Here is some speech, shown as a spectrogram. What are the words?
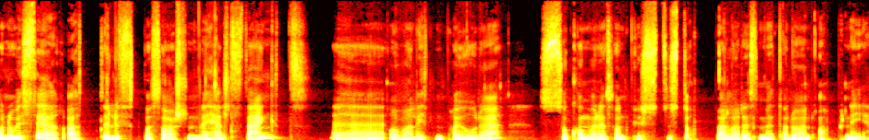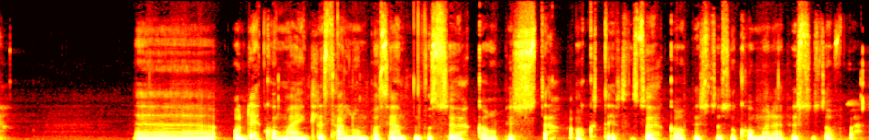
Og når vi ser at luftpassasjen blir helt stengt eh, over en liten periode, så kommer det en sånn pustestopp, eller det som heter en apné. Eh, og det kommer egentlig selv om pasienten forsøker å puste, aktivt forsøker å puste, så kommer det pustestoppet.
